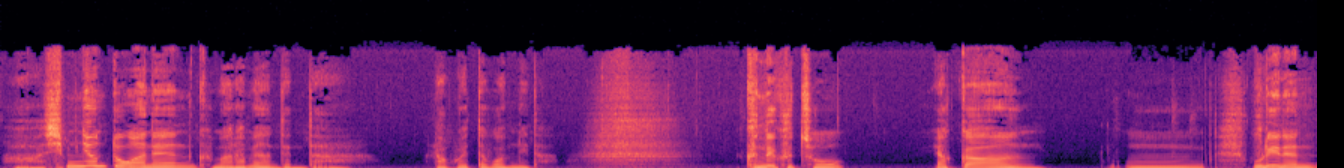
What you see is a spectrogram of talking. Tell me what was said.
아, 10년 동안은 그 말 하면 안 된다라고 했다고 합니다. 근데 그쵸? 약간 음, 우리는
